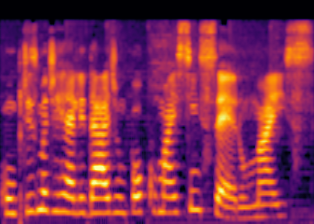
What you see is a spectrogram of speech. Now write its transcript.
com um prisma de realidade um pouco mais sincero, mais,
